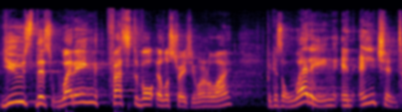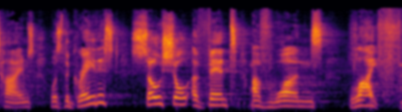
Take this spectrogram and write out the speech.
use this wedding festival illustration? You wanna know why? Because a wedding in ancient times was the greatest social event of one's life.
